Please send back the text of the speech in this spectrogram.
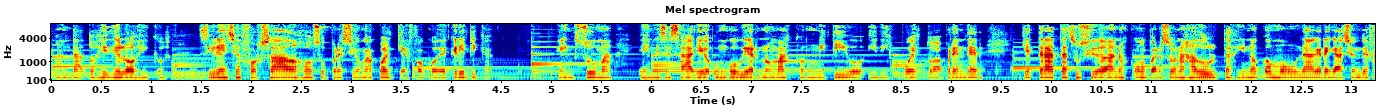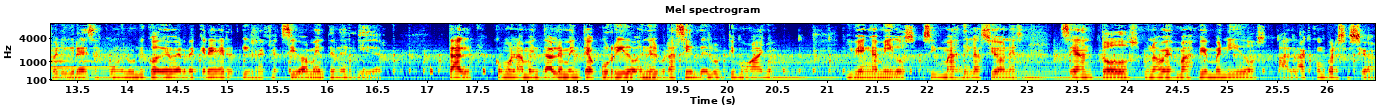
mandatos ideológicos, silencios forzados o supresión a cualquier foco de crítica. En suma, es necesario un gobierno más cognitivo y dispuesto a aprender que trata a sus ciudadanos como personas adultas y no como una agregación de feligreses con el único deber de creer irreflexivamente en el líder, tal como lamentablemente ha ocurrido en el Brasil del último año. Y bien amigos, sin más dilaciones, sean todos una vez más bienvenidos a la conversación.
